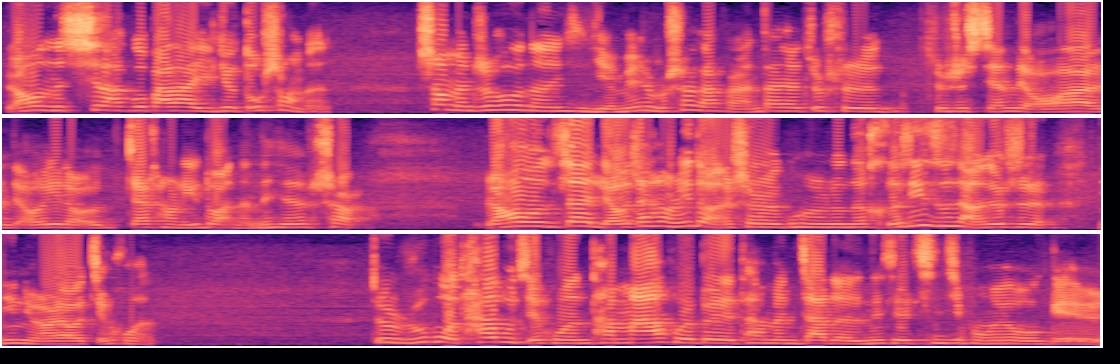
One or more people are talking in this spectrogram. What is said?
然后呢七大姑八大姨就都上门，上门之后呢也没什么事儿干，反正大家就是就是闲聊啊，聊一聊家长里短的那些事儿，然后在聊家长里短的事儿的过程中呢，核心思想就是你女儿要结婚，就是如果她不结婚，她妈会被他们家的那些亲戚朋友给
